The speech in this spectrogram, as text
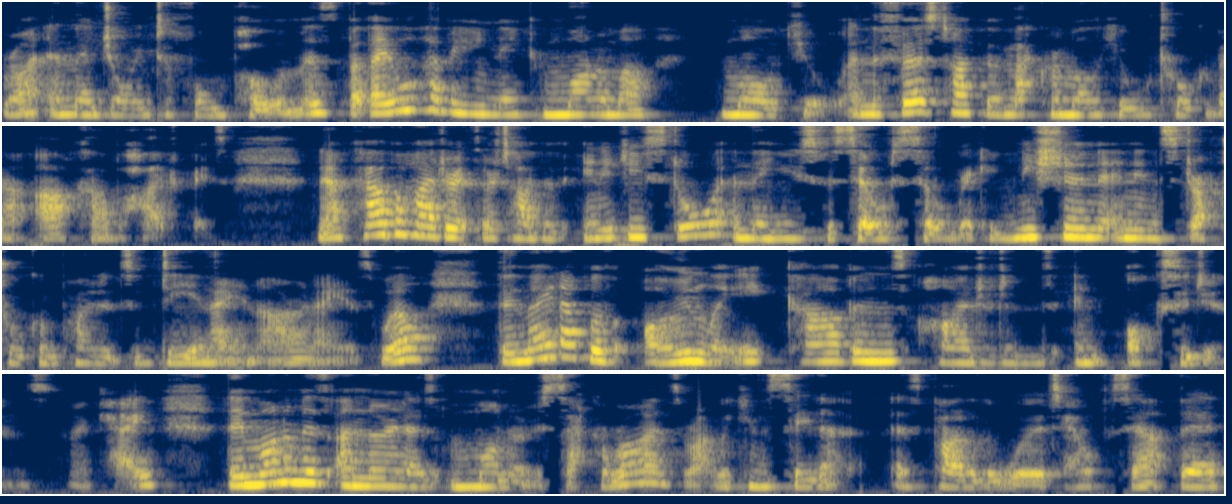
right, and they join to form polymers, but they all have a unique monomer molecule. And the first type of macromolecule we'll talk about are carbohydrates. Now, carbohydrates are a type of energy store and they're used for cell-to-cell -cell recognition and in structural components of DNA and RNA as well. They're made up of only carbons, hydrogens, and oxygens, okay? Their monomers are known as monosaccharides, right? We can see that as part of the word to help us out there.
